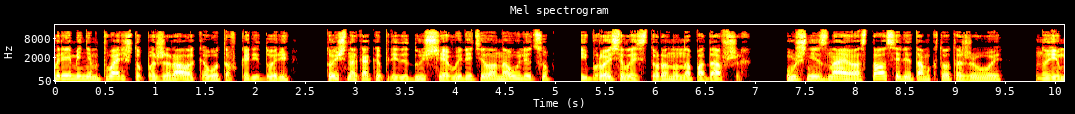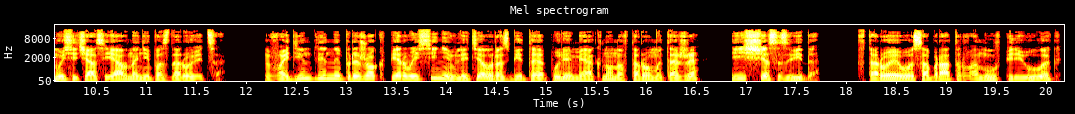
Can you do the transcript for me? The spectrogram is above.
временем тварь, что пожирала кого-то в коридоре, точно как и предыдущая, вылетела на улицу и бросилась в сторону нападавших. Уж не знаю, остался ли там кто-то живой, но ему сейчас явно не поздоровится. В один длинный прыжок первый синий влетел разбитое пулями окно на втором этаже и исчез из вида. Второй его собрат рванул в переулок,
